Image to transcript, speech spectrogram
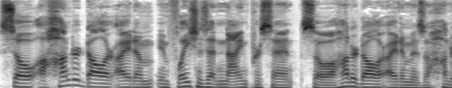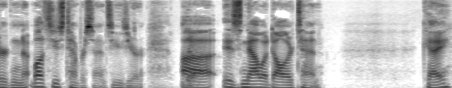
So a hundred dollar item, inflation's at nine percent. So a hundred dollar item is a hundred and well, let's use ten percent. It's easier. Yeah. Uh, is now a dollar ten. Okay.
